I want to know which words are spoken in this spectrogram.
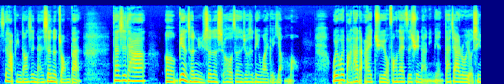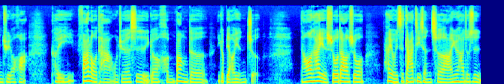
所以他平常是男生的装扮，但是他呃变成女生的时候，真的就是另外一个样貌。”我也会把他的 IG 哦放在资讯栏里面，大家如果有兴趣的话，可以 follow 他，我觉得是一个很棒的一个表演者。然后他也说到说，他有一次搭计程车啊，因为他就是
